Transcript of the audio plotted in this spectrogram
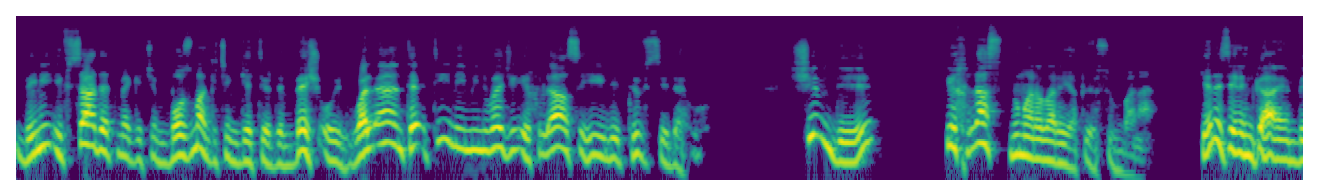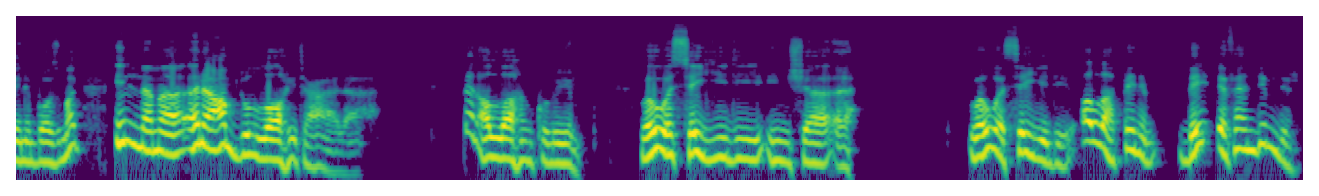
beni ifsad etmek için, bozmak için getirdim. Beş oyun. Vel an te'tini min veci ihlasihi li tüfsidehu. Şimdi ihlas numaraları yapıyorsun bana. Gene senin gayen beni bozmak. İnnemâ ene abdullahi teâlâ. Ben Allah'ın kuluyum. Ve huve seyyidi inşa'e. Ve huve seyyidi. Allah benim bey efendimdir,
